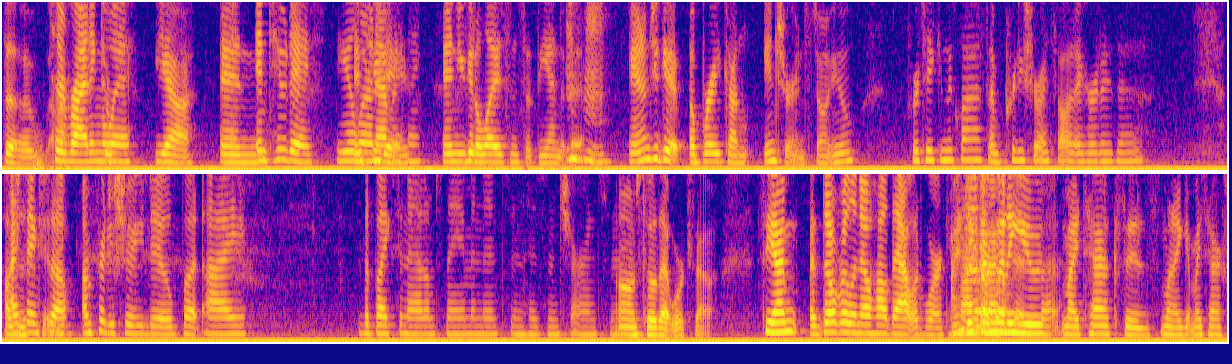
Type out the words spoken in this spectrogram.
the to uh, riding to- away yeah, and in two days. You in learn two days. everything. and you get a license at the end of it, hmm and you get a break on insurance, don't you, for taking the class? I'm pretty sure I thought I heard of that. I, I just think kidding. so. I'm pretty sure you do, but I. The bike's in Adam's name and it's in his insurance. Oh, so that works out. See, I'm. I, don't really know how that would work. I think I'm going to use but- my taxes when I get my tax.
